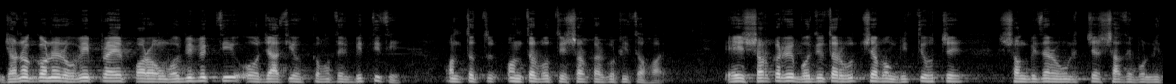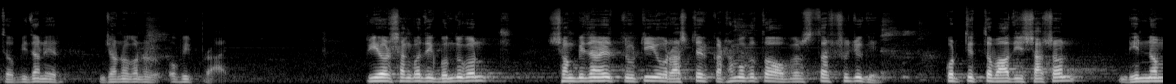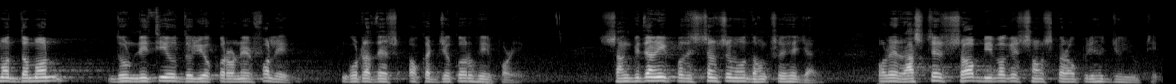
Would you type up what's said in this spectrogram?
জনগণের অভিপ্রায়ের পরম অভিব্যক্তি ও জাতীয় ঐক্যমতের ভিত্তিতে অন্তর্বর্তী সরকার গঠিত হয়। এই সরকারের বৈধতার উৎস এবং ভিত্তি হচ্ছে সংবিধানের অনুচ্ছেদ সাথে বর্ণিত বিধানের জনগণের অভিপ্রায়। প্রিয় সাংবাদিক বন্ধুগণ, সংবিধানের ত্রুটি ও রাষ্ট্রের কাঠামোগত অবস্থার সুযোগে কর্তৃত্ববাদী শাসন ভিন্নমত দমন, দুর্নীতি ও দলীয়করণের ফলে গোটা দেশ অকার্যকর হয়ে পড়ে। সাংবিধানিক প্রতিষ্ঠানসমূহ ধ্বংস হয়ে যায়, ফলে রাষ্ট্রের সব বিভাগের সংস্কার অপরিহার্য হয়ে ওঠে।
